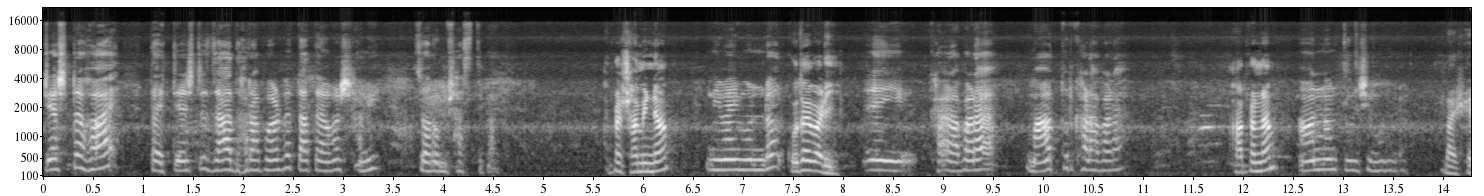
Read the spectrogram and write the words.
টেস্টটা হয় তাই টেস্টে যা ধরা পড়বে তাতে আমার স্বামী চরম শাস্তি পাবে। আপনার স্বামীর নাম? নিমাই মণ্ডল। কোথায় বাড়ি? এই খাড়াপাড়া মাহাতুর খাড়াপাড়া। আপনার নাম? আমার নাম তুলসী মণ্ডল। বাসায়।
